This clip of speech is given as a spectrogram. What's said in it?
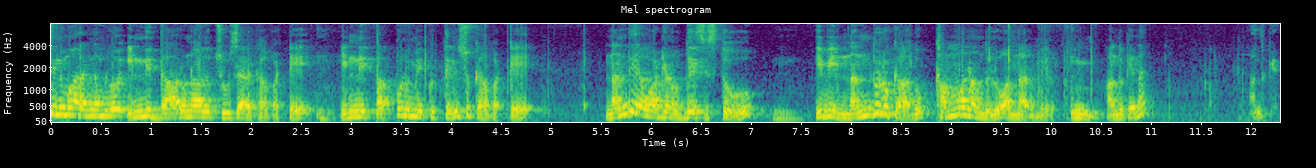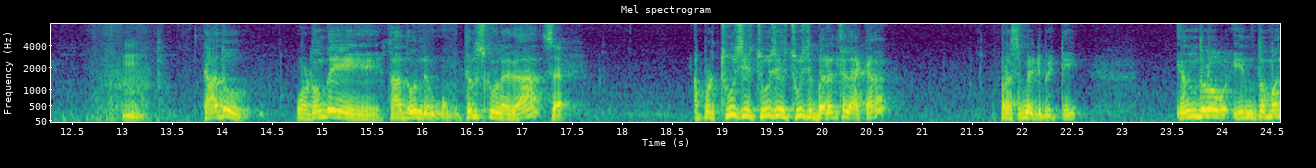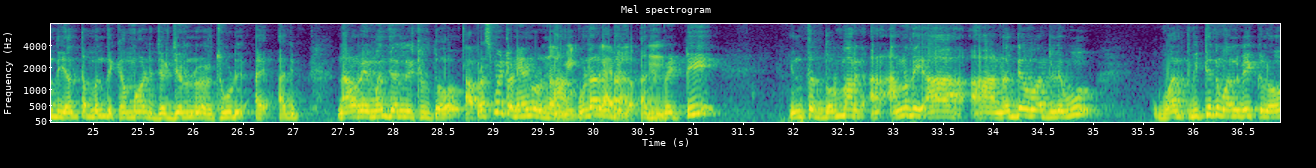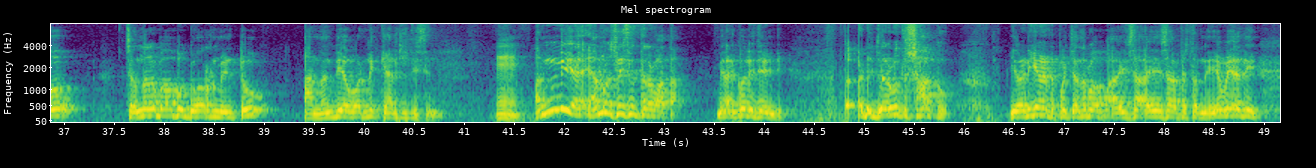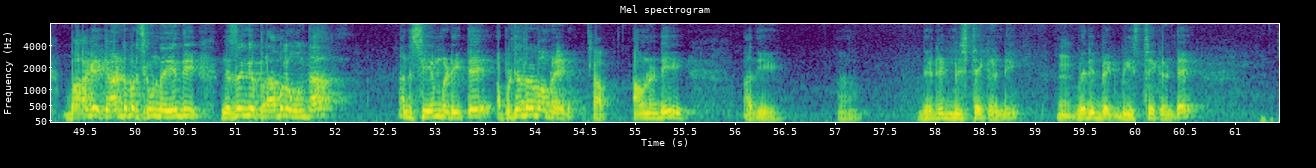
Cinema రంగంలో ఇన్ని దారుణాలు చూశారు కాబట్టి ఇన్ని తప్పులు మీకు తెలుసు కాబట్టి నంది అవార్డులను ఉద్దేశిస్తూ ఇవి నందులు కాదు కమ్మ నందులు అన్నారు మీరు. అందుకేనా? అందుకే. కాదు ఒకటి ఉంది చదువు తెలుసుకోలేదా సార్. అప్పుడు చూసి చూసి చూసి భరించలేక ప్రెస్ మీట్ పెట్టి ఎందులో ఇంతమంది ఎంతమంది కమ్మాడు జడ్జిలు ఉన్నారు చూడు. అది నలభై మంది జర్నలిస్టులతో ఆ ప్రెస్లో నేను కూడా ఉన్నాను. అది పెట్టి ఇంత దుర్మార్గ అన్నది ఆ ఆ నద్య అవార్డు లేవు. వన్ విత్ ఇన్ వన్ వీక్లో చంద్రబాబు గవర్నమెంట్ ఆ నంది అవార్డుని క్యాన్సిల్ చేసింది. అన్ని అనౌన్స్ చేసిన తర్వాత మీరు ఎంక్వైరీ చేయండి. అంటే జరుగుతూ షాకు. ఈయన అడిగాడంట పోయి చంద్రబాబు ఐఎస్ ఐఏఎస్ ఆఫీసర్ని ఏమయ్య అది? బాగా కాంట్రవర్సీ ఉందా? ఏంది? నిజంగా ప్రాబ్లం ఉందా? అని సీఎం అడిగితే అప్పుడు చంద్రబాబు నాయుడు. అవునండి అది దే డిడ్ మిస్టేక్ అండి. వెరీ బిగ్ మిస్టేక్ అంటే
